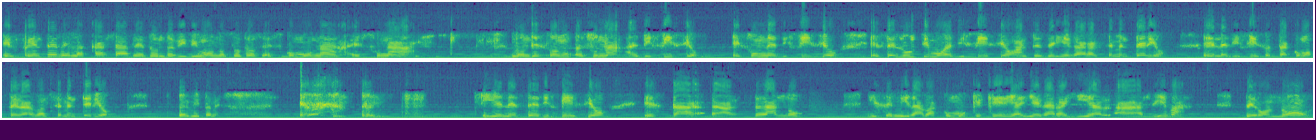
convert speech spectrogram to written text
enfrente de la casa de donde vivimos nosotros es como una, es una, donde son, es un edificio, es un edificio, es el último edificio antes de llegar al cementerio. El edificio está como pegado al cementerio. Permítame y en ese edificio está plano y se miraba como que quería llegar allí arriba pero no,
